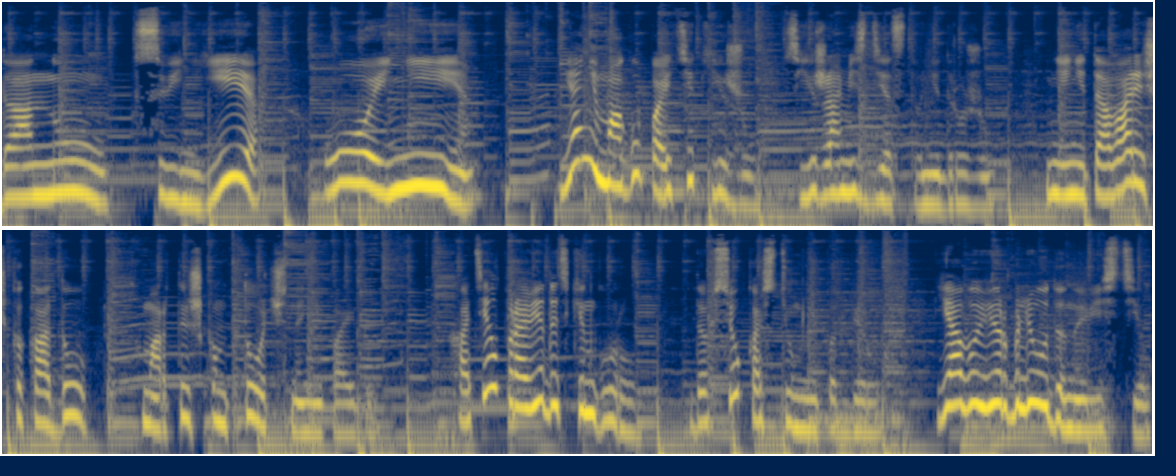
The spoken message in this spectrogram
Да ну! К свинье? Ой, не! Я не могу пойти к ежу. С ежами с детства не дружу. Мне не товарищ какаду, к мартышкам точно не пойду. Хотел проведать кенгуру, да все костюм не подберу. Я бы верблюда навестил,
